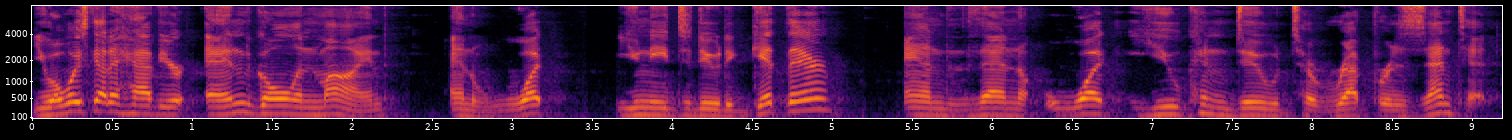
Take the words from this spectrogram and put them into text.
You always got to have your end goal in mind and what you need to do to get there, and then what you can do to represent it,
